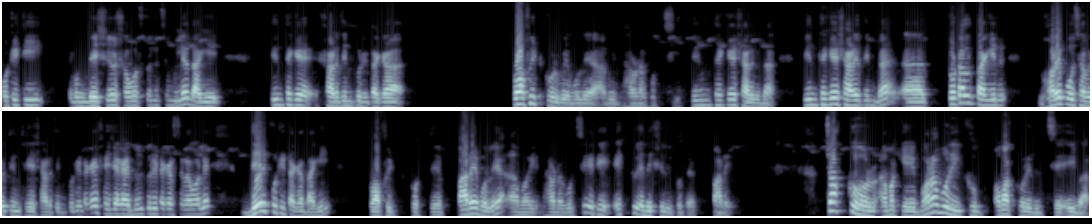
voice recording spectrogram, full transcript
ওটিটি এবং দেশীয় সমস্ত কিছু মিলে দাগি তিন থেকে সাড়ে তিন কোটি টাকা প্রফিট করবে বলে আমি ধারণা করছি। তিন থেকে সাড়ে তিন তিন থেকে সাড়ে তিন, না টোটাল তাগির ঘরে পৌঁছাবে তিন থেকে সাড়ে তিন কোটি টাকা সেই জায়গায় দুই কোটি টাকার সিনেমা হলে দেড় কোটি টাকা দাগি প্রফিট করতে পারে বলে আমি ধারণা করছি। এটি একটু এদিক সেদিক হতে পারে। চক্কর আমাকে বরাবরই খুব অবাক করে দিচ্ছে এইবার।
